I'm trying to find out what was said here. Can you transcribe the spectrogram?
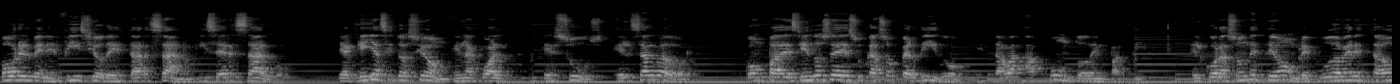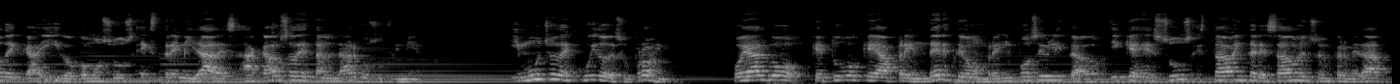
por el beneficio de estar sano y ser salvo de aquella situación en la cual Jesús, el Salvador, compadeciéndose de su caso perdido, estaba a punto de impartir. El corazón de este hombre pudo haber estado decaído como sus extremidades a causa de tan largo sufrimiento y mucho descuido de su prójimo fue algo que tuvo que aprender este hombre imposibilitado y que Jesús estaba interesado en su enfermedad,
